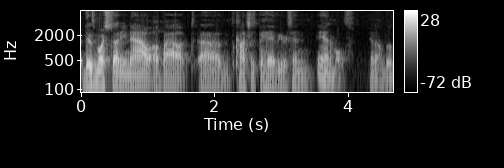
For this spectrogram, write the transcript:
there's more study now about um, conscious behaviors in animals. You know the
